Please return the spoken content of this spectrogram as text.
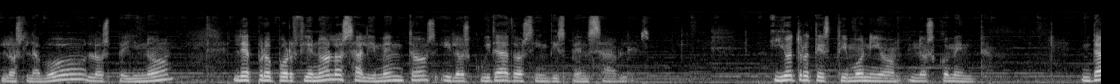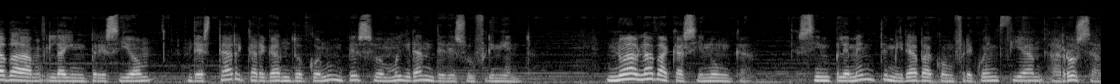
los lavó, los peinó, les proporcionó los alimentos y los cuidados indispensables. Y otro testimonio nos comenta. Daba la impresión de estar cargando con un peso muy grande de sufrimiento. No hablaba casi nunca, simplemente miraba con frecuencia a Rosa,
